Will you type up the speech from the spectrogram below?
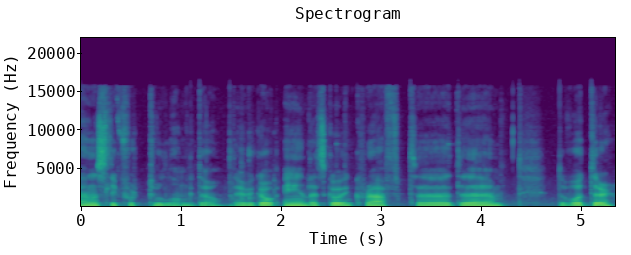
I don't sleep for too long though. There we go. And let's go and craft uh, the the water.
